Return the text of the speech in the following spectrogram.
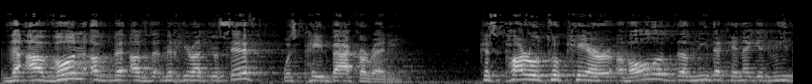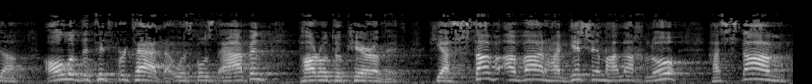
The avon of, of the Mechirat Yosef was paid back already. Because Paro took care of all of the Mida Keneged Mida, all of the tit for tat that was supposed to happen, Paro took care of it. Ki hastav avar hageshem halach lo, hastav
